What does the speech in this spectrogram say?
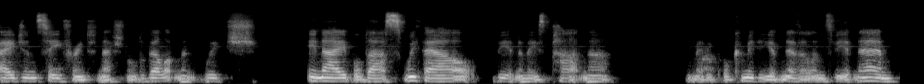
Agency for International Development, which enabled us with our Vietnamese partner, Medical Committee of Netherlands Vietnam,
